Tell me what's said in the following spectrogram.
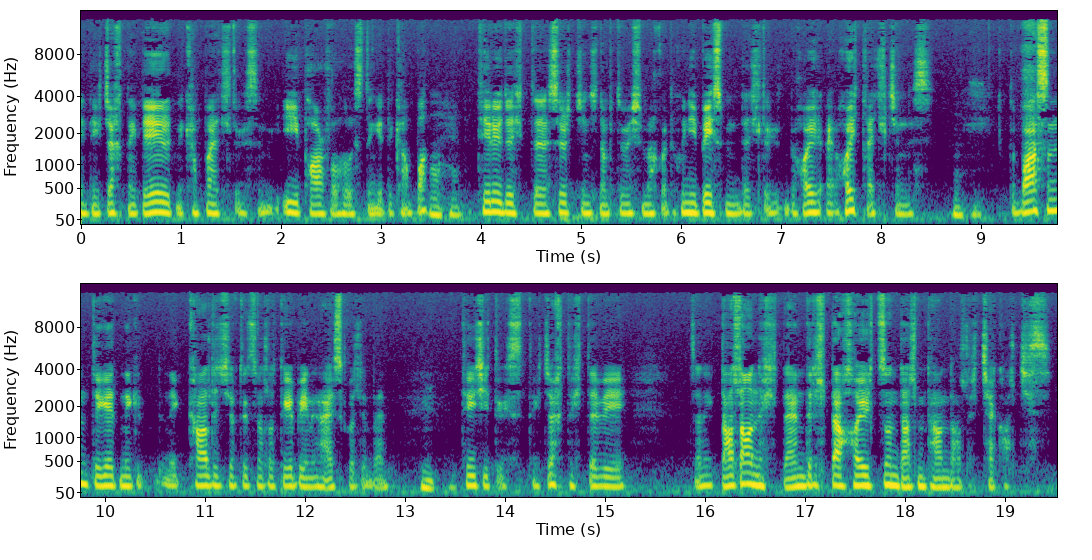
Тэгээд тэгж яхад нэг дээрүүд нэг компани ажилладаг гэсэн e powerful hosting гэдэг компани. Тэр үед ихтэй search engine optimization байхгүй хүний basement ажилладаг би хоёр хоёрт ажиллаж байна гэсэн. Тэгээд босс нь тэгээд нэг нэг college явдаг залуу тэгээ би нэг high school юм байна. Тэгж хийдэг гэсэн. Тэгж яхад ихтэй би за нэг 7 хоногт амьдралдаа 275 доллар чек олж ирсэн.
